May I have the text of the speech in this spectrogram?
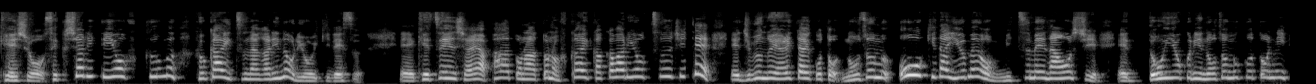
継承、セクシャリティを含む深いつながりの領域です。血縁者やパートナーとの深い関わりを通じて、自分のやりたいこと、望む大きな夢を見つめ直し、貪欲に望むことに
